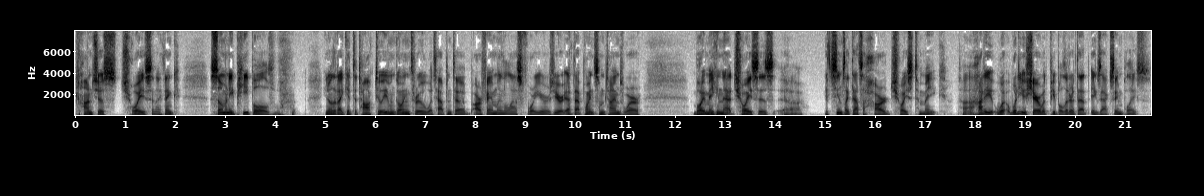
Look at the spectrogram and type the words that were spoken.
conscious choice. And I think so many people, you know, that I get to talk to, even going through what's happened to our family in the last four years, you're at that point sometimes where, boy, making that choice is, uh, it seems like that's a hard choice to make. Uh, how do you, what, what do you share with people that are at that exact same place?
